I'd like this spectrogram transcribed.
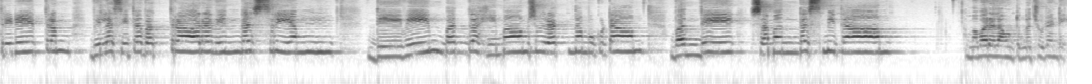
త్రినేత్రం విలసిత వక్త్రారవిందశ్రియం దేవీం బద్ధ హిమాంశురత్నముకుటాం వందే సమందస్మితాం. అమ్మవారు ఎలా ఉంటుందో చూడండి.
